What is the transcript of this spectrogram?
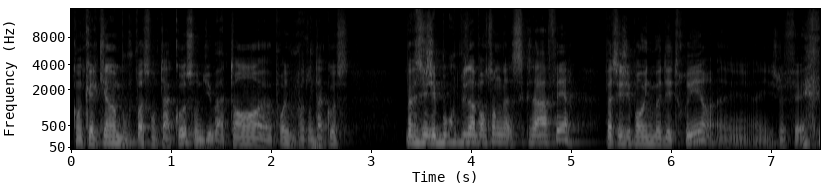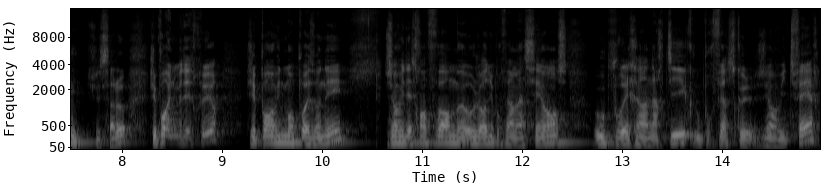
Quand quelqu'un bouffe pas son tacos, on dit bah attends, euh, pourquoi il bouffe pas ton tacos? Parce que j'ai beaucoup plus important que ça à faire. Parce que j'ai pas envie de me détruire. Allez, je le fais, je suis salaud. J'ai pas envie de me détruire. J'ai pas envie de m'empoisonner. J'ai envie d'être en forme aujourd'hui pour faire ma séance ou pour écrire un article ou pour faire ce que j'ai envie de faire.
